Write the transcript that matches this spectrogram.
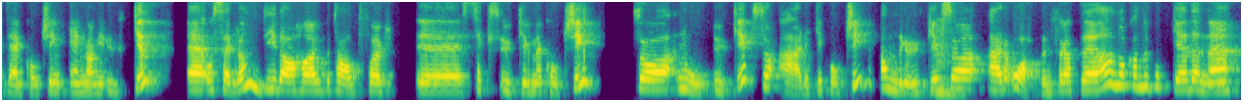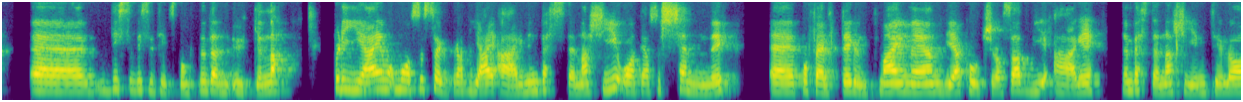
NTN-coaching én gang i uken. Eh, og selv om de da har betalt for eh, seks uker med coaching, så noen uker så er det ikke coaching. Andre uker mm. så er det åpent for at eh, nå kan du booke denne, eh, disse, disse, tidspunktene denne uken. da. Fordi jeg må også sørge for at jeg er i min beste energi, og at jeg også kjenner eh, på feltet rundt meg med de jeg coacher også, at vi er i den beste energien til å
